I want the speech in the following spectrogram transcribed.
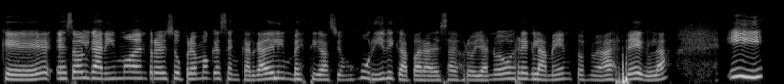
que es ese organismo dentro del Supremo que se encarga de la investigación jurídica para desarrollar nuevos reglamentos, nuevas reglas y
